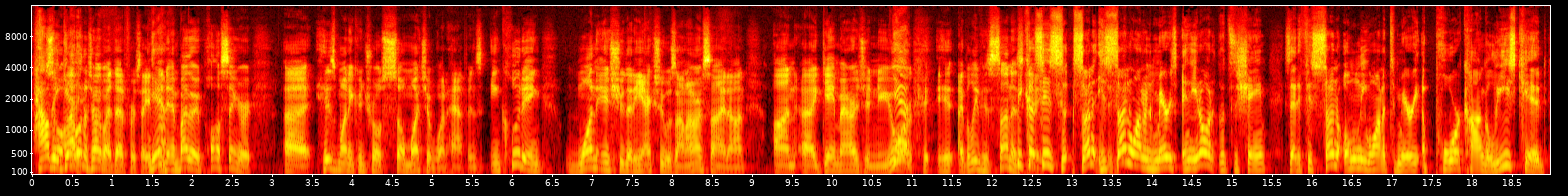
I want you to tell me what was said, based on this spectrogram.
How so they get I it. want to talk about that for a second. Yeah. And, and by the way, Paul Singer, uh, his money controls so much of what happens, including one issue that he actually was on our side on, on uh, gay marriage in New York. Yeah. I believe his son is because gay. his son his son wanted to marry, and you know what? What's a shame is that if his son only wanted to marry a poor Congolese kid,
